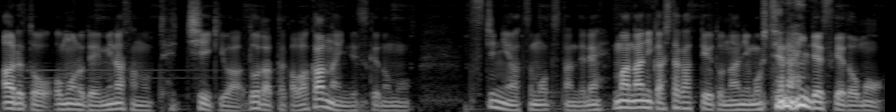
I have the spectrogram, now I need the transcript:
あると思うので皆さんの地域はどうだったか分かんないんですけども土には積もってたんでね。まあ何かしたかっていうと何もしてないんですけども。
